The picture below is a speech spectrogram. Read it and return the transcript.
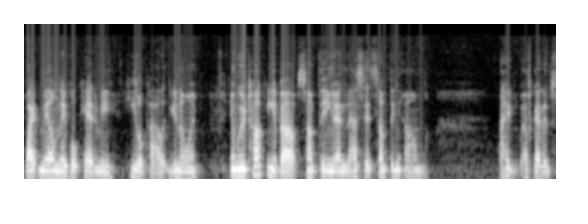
white male Naval Academy helo pilot, you know, and, and we were talking about something, and I said something. Um, I I forgot it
